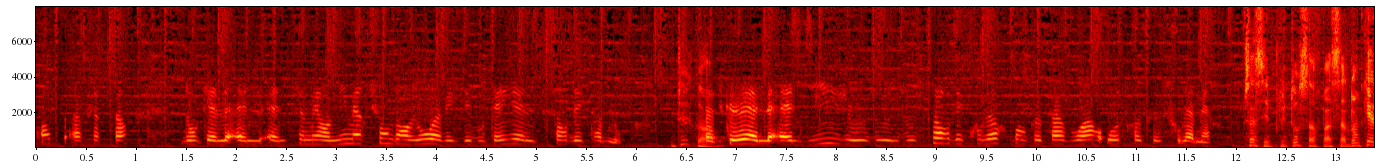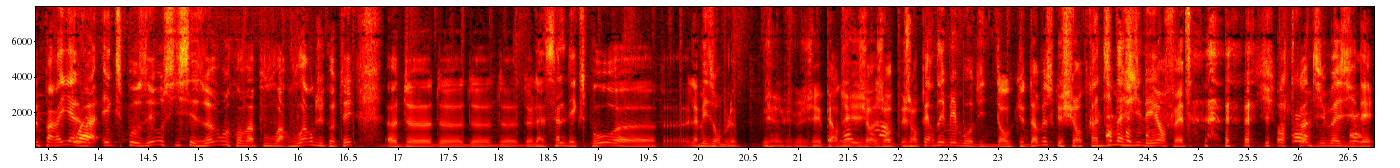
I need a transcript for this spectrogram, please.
France à faire ça. Donc, elle, elle, elle se met en immersion dans l'eau avec des bouteilles et elle sort des tableaux. D'accord. Parce qu'elle elle dit je, je, je sors des couleurs qu'on ne peut pas voir autre que sous la mer. Ça c'est plutôt sympa. Ça. Donc elle, pareil, elle Ouais. va exposer aussi ses œuvres qu'on va pouvoir voir du côté euh, de, de, de, de, de la salle d'expo, euh, euh, la Maison Bleue. J'ai perdu, j'en- perdais mes mots, dites donc. Non, parce que je suis en train d'imaginer en fait. je suis en train d'imaginer.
